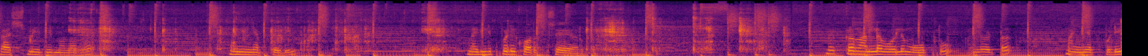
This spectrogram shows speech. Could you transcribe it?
കാശ്മീരി മുളക് മഞ്ഞപ്പൊടി മല്ലിപ്പൊടി കുറച്ച് ചേർക്കും ഇതൊക്കെ നല്ലപോലെ മൂത്തു. അതിലോട്ട് മഞ്ഞപ്പൊടി.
